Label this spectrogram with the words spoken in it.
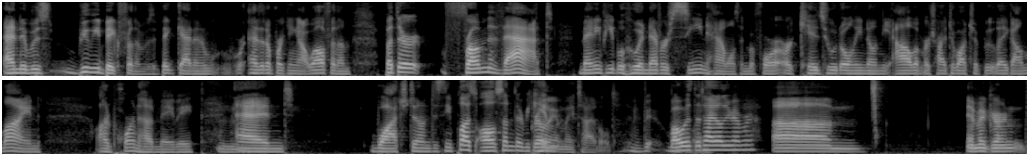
and it was really big for them. It was a big get, and ended up working out well for them. But they're from that, many people who had never seen Hamilton before, or kids who had only known the album or tried to watch a bootleg online, on Pornhub maybe, Mhm. and watched it on Disney Plus. All of a sudden, there became Brilliantly titled. What was the title? Do you remember? Um, immigrant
